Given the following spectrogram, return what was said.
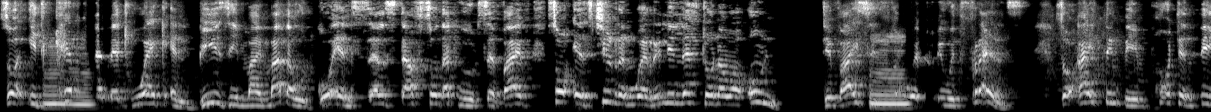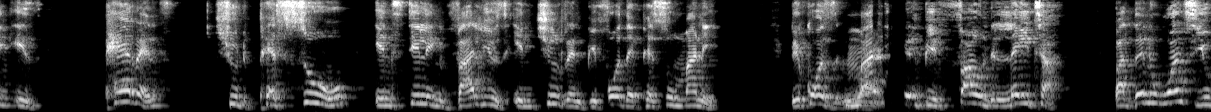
So it mm. kept them at work and busy. My mother would go and sell stuff so that we would survive. So as children, we're really left on our own devices mm. somewhere to be with friends. So I think the important thing is parents should pursue instilling values in children before they pursue money. Because money can be found later. But then once you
